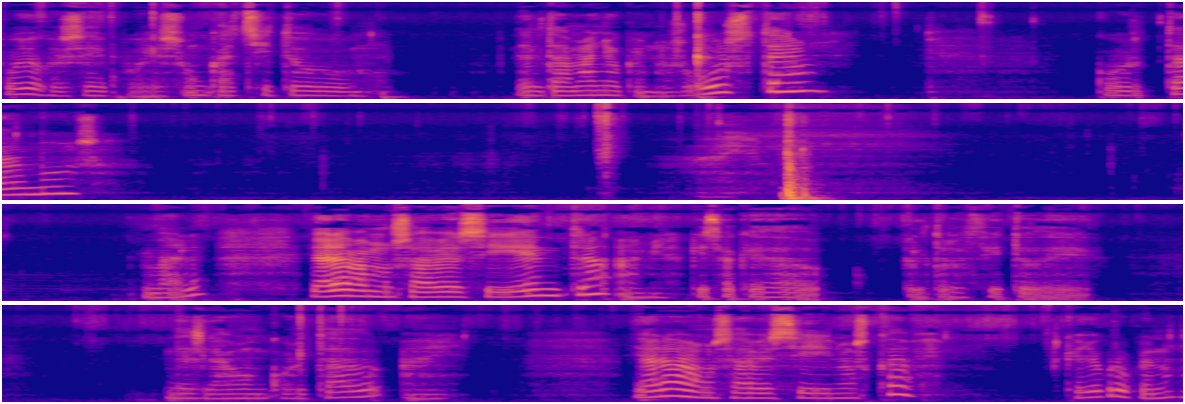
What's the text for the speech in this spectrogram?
Pues yo que sé, pues un cachito del tamaño que nos guste cortamos Ahí. vale y ahora vamos a ver si entra ah mira aquí se ha quedado el trocito de, eslabón cortado ahí y ahora vamos a ver si nos cabe que yo creo que no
